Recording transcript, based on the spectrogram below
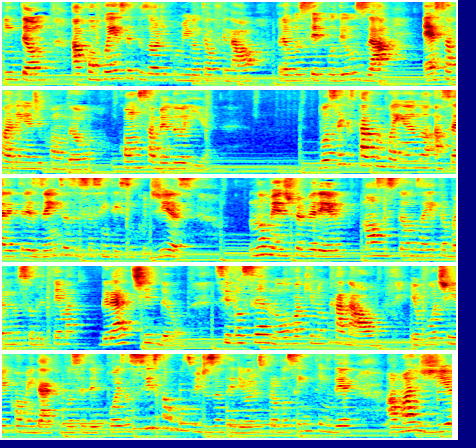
Então, acompanhe esse episódio comigo até o final para você poder usar essa varinha de condão com sabedoria. Você que está acompanhando a série 365 dias, no mês de fevereiro nós estamos aí trabalhando sobre o tema gratidão. Se você é novo aqui no canal, eu vou te recomendar que você depois assista alguns vídeos anteriores para você entender a magia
